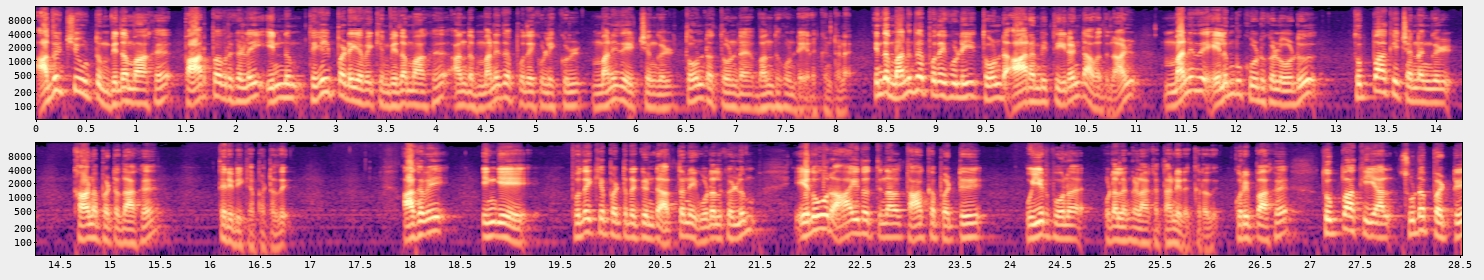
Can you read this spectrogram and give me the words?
அதிர்ச்சியூட்டும் விதமாக பார்ப்பவர்களை இன்னும் திகைப்படைய வைக்கும் விதமாக அந்த மனித புதைகுழிக்குள் மனித எச்சங்கள் தோண்ட தோண்ட வந்து கொண்டே இருக்கின்றன. இந்த மனித புதைகுழி தோண்ட ஆரம்பித்து இரண்டாவது நாள் மனித எலும்புக்கூடுகளோடு துப்பாக்கி சன்னங்கள் காணப்பட்டதாக தெரிவிக்கப்பட்டது. ஆகவே இங்கே புதைக்கப்பட்டிருக்கின்ற அத்தனை உடல்களும் ஏதோ ஒரு ஆயுதத்தினால் தாக்கப்பட்டு உயிர் போன உடலங்களாகத்தான் இருக்கிறது. குறிப்பாக துப்பாக்கியால் சுடப்பட்டு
